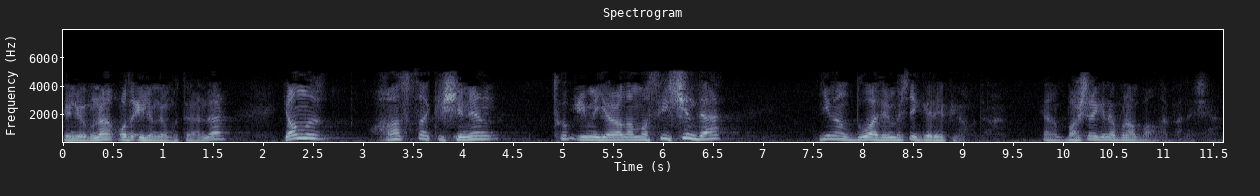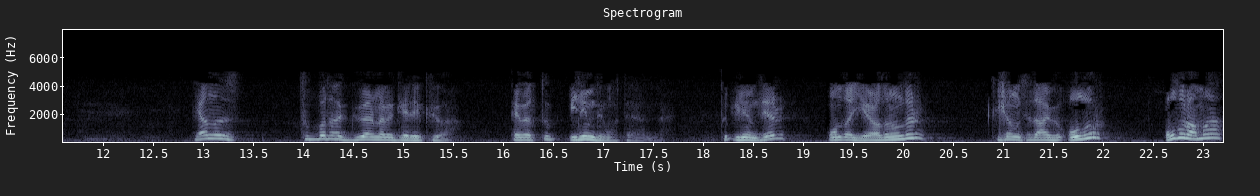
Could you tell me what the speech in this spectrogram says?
deniyor buna. O da ilimdir muhteremler. Yalnız hasta kişinin tıp ilmi yaralanması için de yine dua edilmesi gerekiyor. Yani başları yine buna bağlı böylece. Yalnız tıbba da güvenmeme gerekiyor. Evet tıp ilimdir muhtemelen. Tıp ilimdir. Onda yaralanılır. Kişinin tedavi olur. Olur ama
